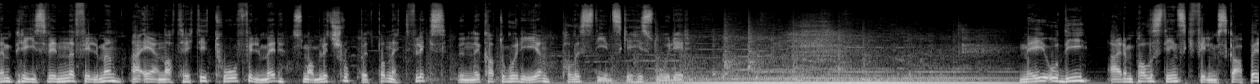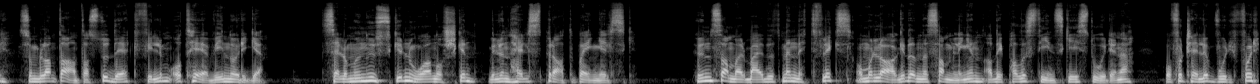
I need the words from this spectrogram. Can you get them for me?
Den prisvinnende filmen er en av 32 filmer som har blitt sluppet på Netflix under kategorien palestinske historier. May Odi er en palestinsk filmskaper som bl.a. har studert film og TV i Norge. Selv om hun husker noe av norsken, vil hun helst prate på engelsk. Hun samarbeidet med Netflix om å lage denne samlingen av de palestinske historiene, og fortelle hvorfor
